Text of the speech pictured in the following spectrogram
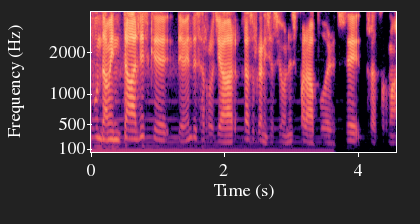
fundamentales que deben desarrollar las organizaciones para poderse transformar?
